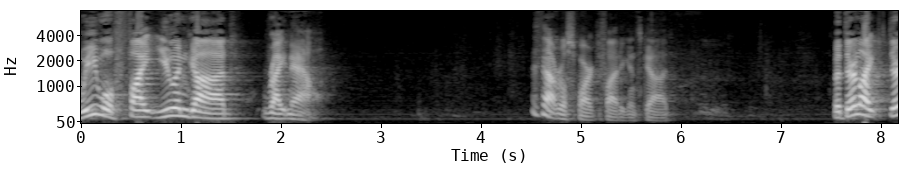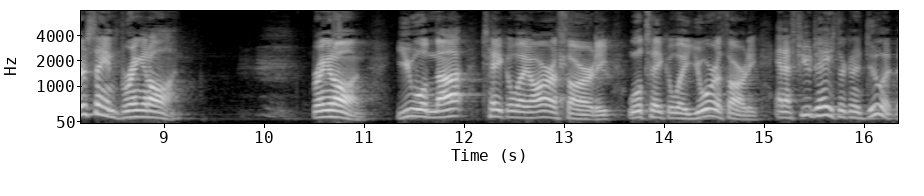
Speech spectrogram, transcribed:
we will fight you and God right now. It's not real smart to fight against God. But they're like, they're saying, bring it on. Bring it on. You will not take away our authority. We'll take away your authority. And in a few days, they're going to do it.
